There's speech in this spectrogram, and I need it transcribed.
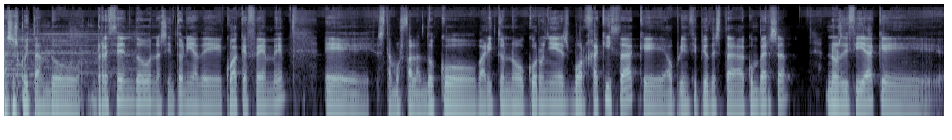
Estás escoitando Recendo na sintonía de Coac FM eh, Estamos falando co barítono coruñés Borja Quiza Que ao principio desta conversa nos dicía que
